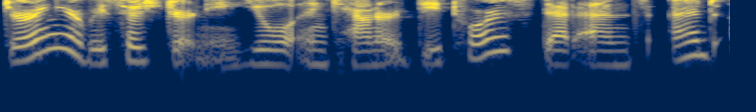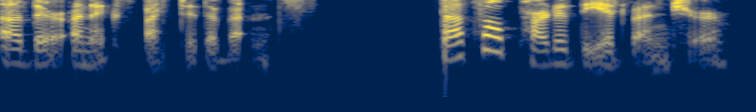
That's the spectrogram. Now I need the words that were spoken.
during your research journey, you will encounter detours, dead ends, and other unexpected events. That's all part of the adventure.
